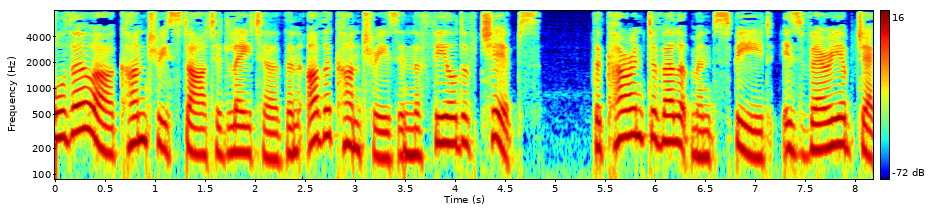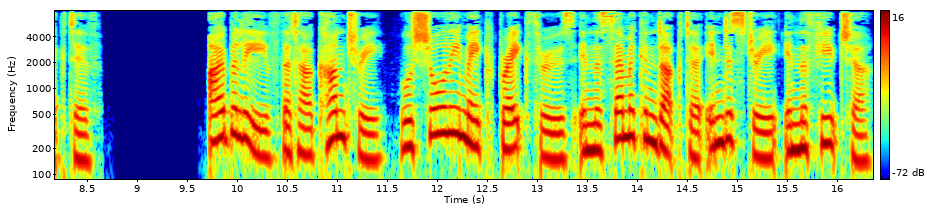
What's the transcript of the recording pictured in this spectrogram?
Although our country started later than other countries in the field of chips, the current development speed is very objective. I believe that our country will surely make breakthroughs in the semiconductor industry in the future.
